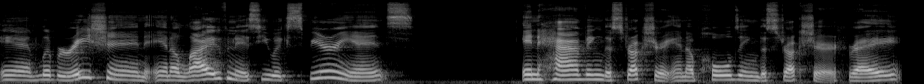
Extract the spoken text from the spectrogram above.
and liberation and aliveness you experience in having the structure and upholding the structure, right?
